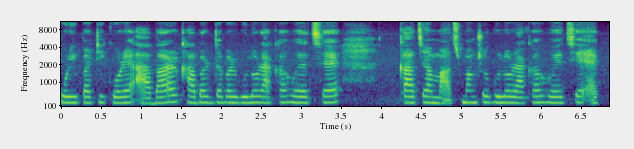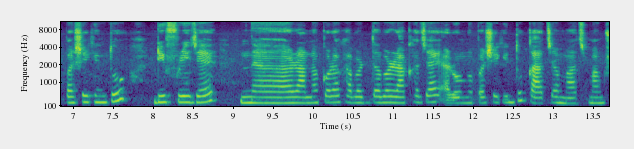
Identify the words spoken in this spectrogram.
পরিপাটি করে আবার খাবার দাবারগুলো রাখা হয়েছে, কাঁচা মাছ মাংসগুলো রাখা হয়েছে। এক পাশে কিন্তু ডিপ ফ্রিজে রান্না করা খাবার দাবার রাখা যায়। আর অন্য পাশে কিন্তু কাঁচা মাছ মাংস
